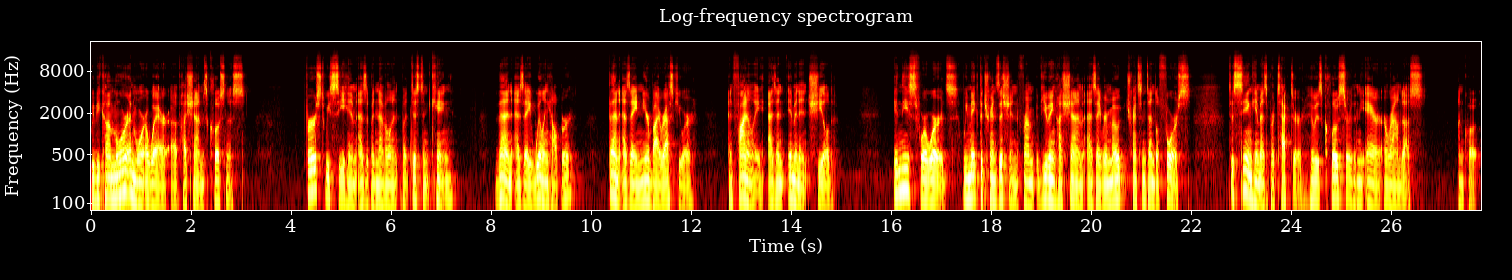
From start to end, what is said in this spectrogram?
we become more and more aware of Hashem's closeness. First, we see him as a benevolent but distant king then as a willing helper, then as a nearby rescuer, and finally as an imminent shield. In these four words, we make the transition from viewing Hashem as a remote transcendental force to seeing him as a protector who is closer than the air around us. Unquote.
